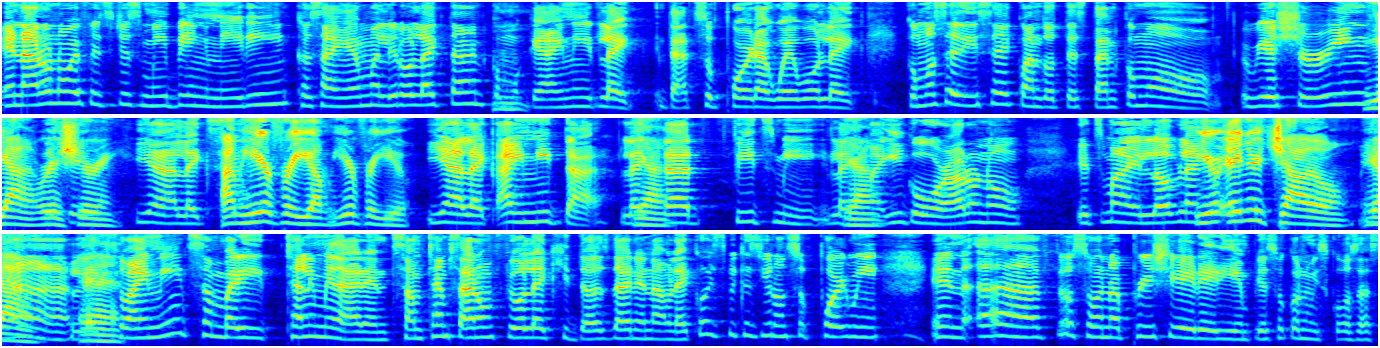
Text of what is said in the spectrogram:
And I don't know if it's just me being needy, because I am a little like that, Mm. como que I need, like, that support a huevo, like, ¿cómo se dice cuando te están como reassuring? Yeah, que- reassuring. yeah, like, I'm here for you, I'm here for you. yeah, like, I need that. Like, Yeah. that feeds me, like, Yeah. my ego, or I don't know. It's my love language. Your inner child. Yeah, Yeah. like so I need somebody telling me that, and sometimes I don't feel like he does that, and I'm like, oh, it's because you don't support me, and uh, I feel so unappreciated, y empiezo con mis cosas.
